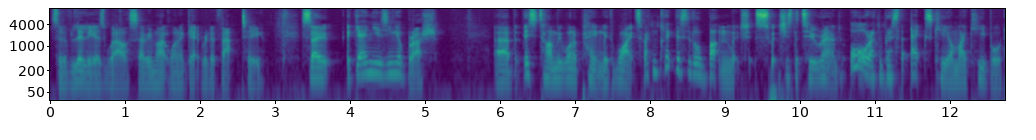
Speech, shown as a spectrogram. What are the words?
sort of lily as well. So we might want to get rid of that too. So again, using your brush, uh, but this time we want to paint with white. So I can click this little button which switches the two round, or I can press the X key on my keyboard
